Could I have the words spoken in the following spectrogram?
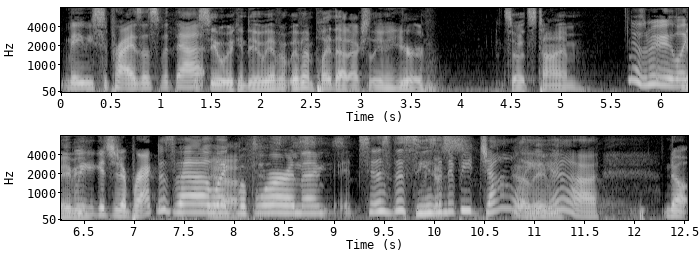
Maybe surprise us with that. Let's see what we can do. We haven't we haven't played that actually in a year, so it's time. Yes, maybe like Maybe. we could get you to practice that like Yeah. before, and then it is the season to be jolly. yeah, yeah. No.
